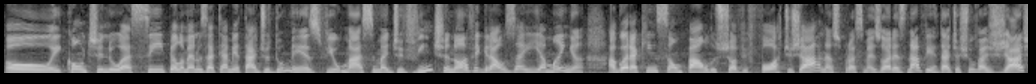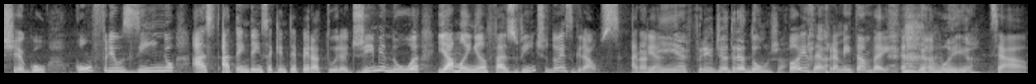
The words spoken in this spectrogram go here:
Oi, continua assim, pelo menos até a metade do mês, viu? Máxima de 29 graus aí amanhã. Agora aqui em São Paulo chove forte já nas próximas horas. Na verdade, a chuva já chegou com friozinho. A, a tendência é que a temperatura diminua e amanhã faz 22 graus. Para mim é frio de edredom já. Pois é, para mim também. Até amanhã. Tchau.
